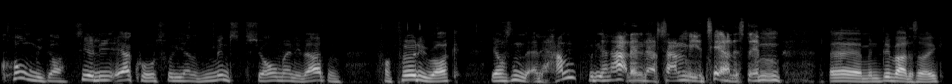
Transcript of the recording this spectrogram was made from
komiker, siger jeg lige air quotes, fordi han er den mindst sjove mand i verden, fra 30 Rock. Jeg var sådan, er det ham? Fordi han har den der samme irriterende stemme. Øh, men det var det så ikke.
